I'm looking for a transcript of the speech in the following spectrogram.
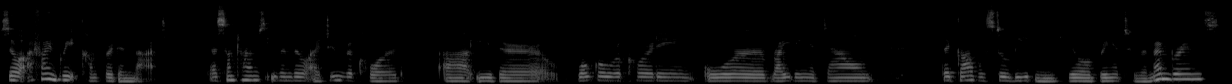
So I find great comfort in that. That sometimes, even though I do record uh, either vocal recording or writing it down, that God will still lead me. He'll bring it to remembrance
